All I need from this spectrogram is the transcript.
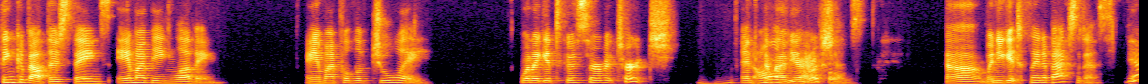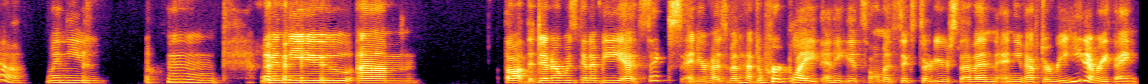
think about those things. Am I being loving? Am I full of joy? when I get to go serve at church mm-hmm. and all of your actions. Um, when you get to clean up accidents. Yeah. When you, when you, um, thought the dinner was going to be at six and your husband had to work late and he gets home at six thirty or 7 and you have to reheat everything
